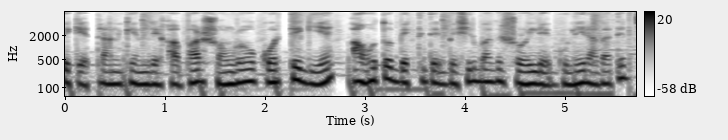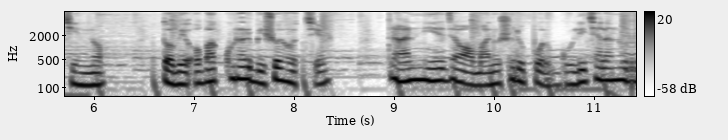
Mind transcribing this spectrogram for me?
থেকে ত্রাণ কেন্দ্রে খাবার সংগ্রহ করতে গিয়ে আহত ব্যক্তিদের বেশিরভাগের শরীরে গুলির আঘাতের চিহ্ন। তবে অবাক করার বিষয় হচ্ছে ত্রাণ নিয়ে যাওয়া মানুষের উপর গুলি চালানোর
